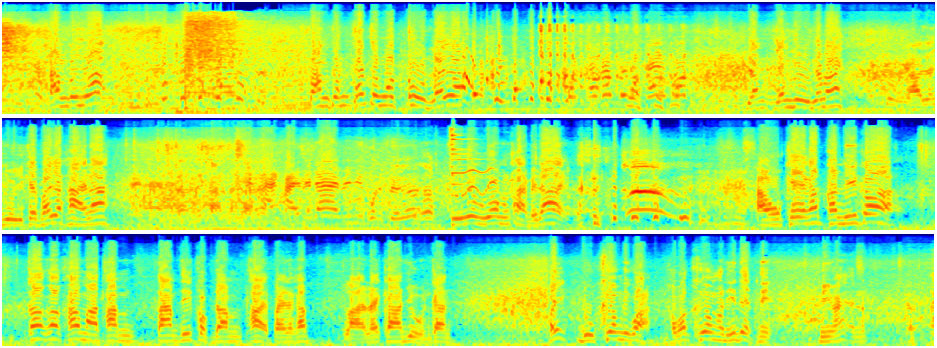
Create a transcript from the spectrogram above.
ำตำไปเยอะตำจนแทบจะหมดตูดแล้วอะหมดแล้วครับไม่หมดแล้วครับยังยังอยู่ใช่ไหมอยู่อ่ายังอยู่อย่าเก็บไว้อย่าขายนะไม่ขายไม่ขายขายขาย ไม่ได้ไม่มีคนซื้อ เออคือเรื่องเรื่องมันขายไม่ได้ เอาโอเคครับคันนี้ก็ก็ก็เข้ามาทำตามที่กบดำถ่ายไปนะครับ หลายรายการอยู่เหมือนกันเฮ้ยดูเครื่องดีกว่าเขาว่าเครื่องคันนี้เด็ดนี่มีไหมอันนั้นเอ่อไอ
